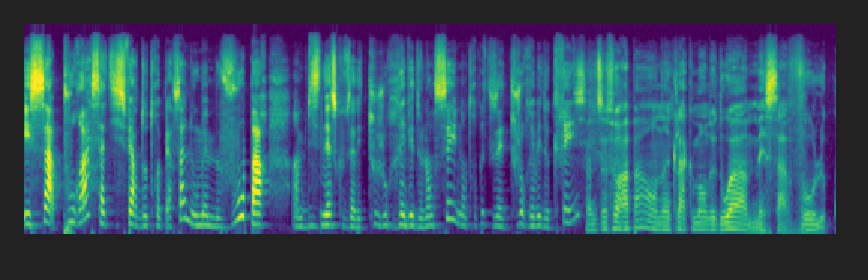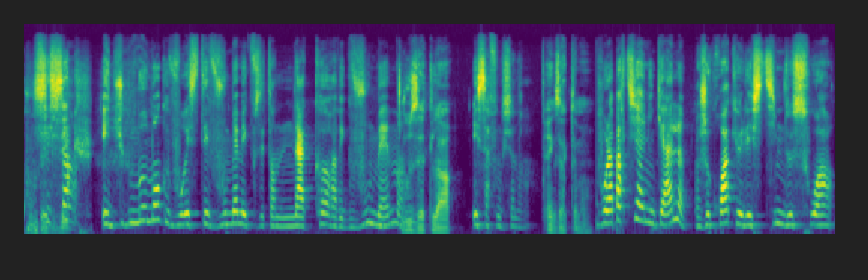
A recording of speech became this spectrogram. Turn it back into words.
Et ça pourra satisfaire d'autres personnes ou même vous par un business que vous avez toujours rêvé de lancer, une entreprise que vous avez toujours rêvé de créer. Ça ne se fera pas en un claquement de doigts, mais ça vaut le coup C'est d'être ça. Et du moment que vous restez vous-même et que vous êtes en accord avec vous-même, Vous êtes là, et ça fonctionnera. exactement. Pour la partie amicale, je crois que l'estime de soi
